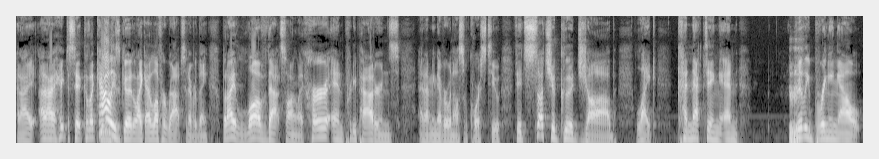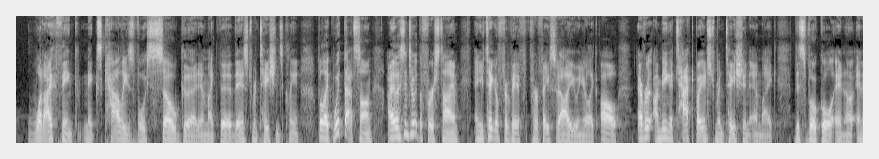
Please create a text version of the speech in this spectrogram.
and I and I hate to say it because like Calli's good, like I love her raps and everything, but I love that song. Like her and Pretty Patterns, and I mean everyone else, of course, too, did such a good job, like connecting and really bringing out what I think makes Calli's voice so good and like the the instrumentation's clean. But like with that song, I listened to it the first time and you take it for for face value and you're like, "Oh, ever I'm being attacked by instrumentation and like this vocal and uh, and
